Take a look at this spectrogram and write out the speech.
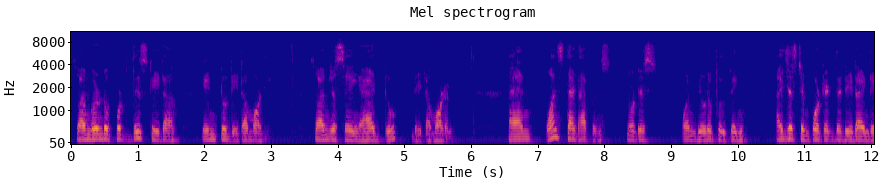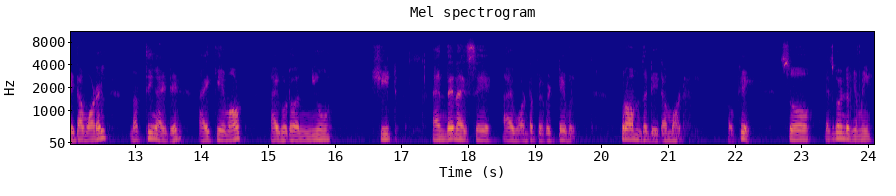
So I'm going to put this data into data model. So I'm just saying add to data model. And once that happens, notice one beautiful thing. I just imported the data in data model. Nothing I did. I came out. I go to a new sheet and then I say I want a pivot table from the data model. OK, so it's going to give me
